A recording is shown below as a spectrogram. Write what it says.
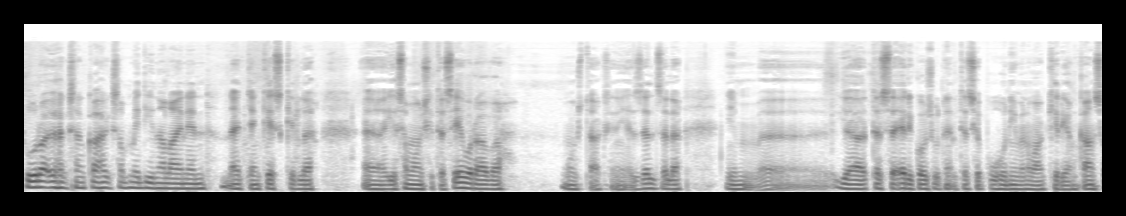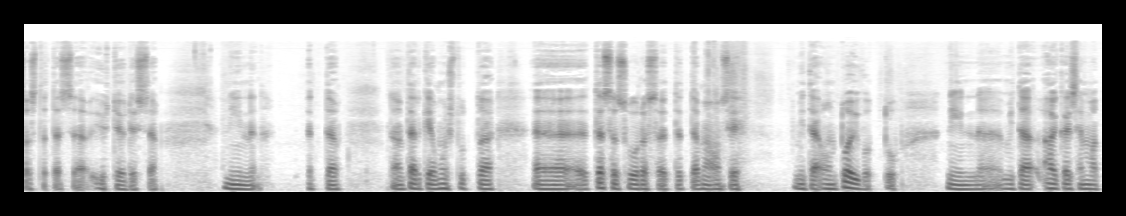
Suura 98 medinalainen näiden keskellä ja samoin sitä seuraava muistaakseni ja Zelzellä. Niin, äh, ja tässä erikoisuuden, tässä puhuu nimenomaan kirjan kansasta tässä yhteydessä, niin että tämä on tärkeää muistuttaa äh, tässä suurassa, että tämä on se, mitä on toivottu niin äh, mitä aikaisemmat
